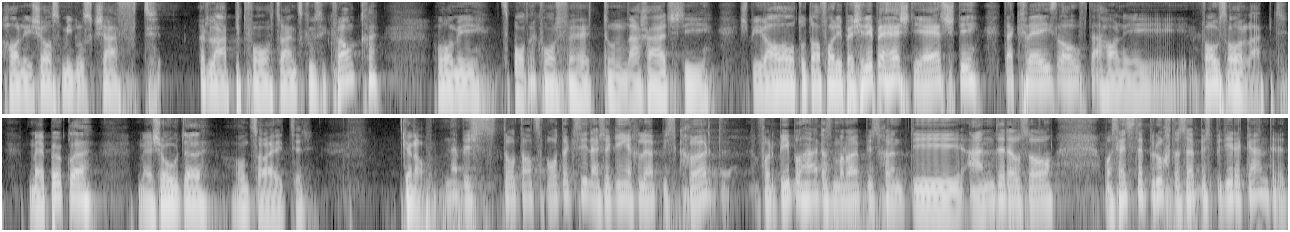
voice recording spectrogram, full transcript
habe ich schon ein Minusgeschäft erlebt von 20.000 Franken wo mich zu Boden geworfen hat. Und nachher die Spirale, die du da vorhin beschrieben hast, die erste, der Kreislauf, den habe ich voll so erlebt. Mehr Bügeln, mehr Schulden und so weiter. Genau. Dann bist du total zu Boden gewesen, hast du eigentlich etwas gehört von der Bibel her, dass man noch etwas könnte ändern und so. Was hat es denn gebraucht, dass etwas bei dir geändert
